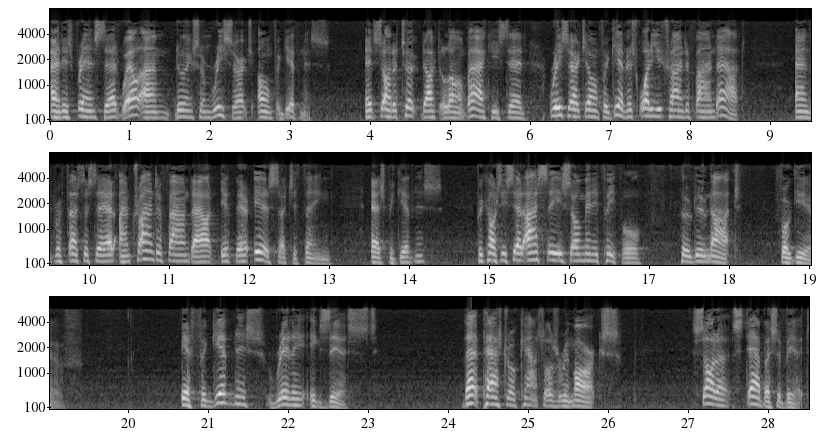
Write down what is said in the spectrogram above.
And his friend said, Well, I'm doing some research on forgiveness. It sort of took Dr. Long back. He said, Research on forgiveness, what are you trying to find out? And the professor said, I'm trying to find out if there is such a thing as forgiveness. Because he said, I see so many people who do not forgive if forgiveness really exists, that pastoral counselor's remarks sort of stab us a bit.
